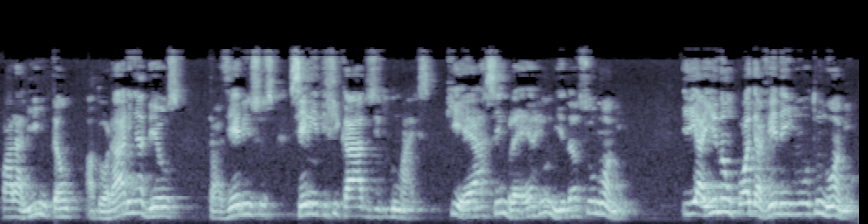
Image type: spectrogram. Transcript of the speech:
para ali então adorarem a Deus, trazerem os, serem edificados e tudo mais, que é a assembleia reunida ao seu nome. E aí não pode haver nenhum outro nome,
